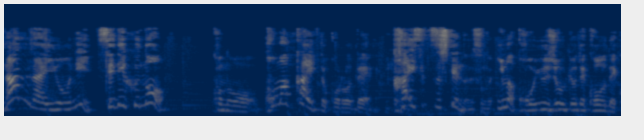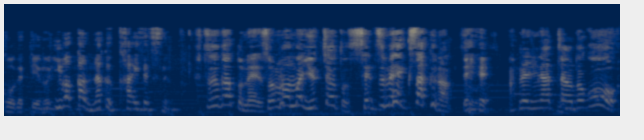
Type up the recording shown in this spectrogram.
なんないように、セリフの、この、細かいところで解説してんのね。その、今こういう状況でこうでこうでっていうのを違和感なく解説してんの。普通だとね、そのまま言っちゃうと説明臭くなって、あれになっちゃうとこを、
